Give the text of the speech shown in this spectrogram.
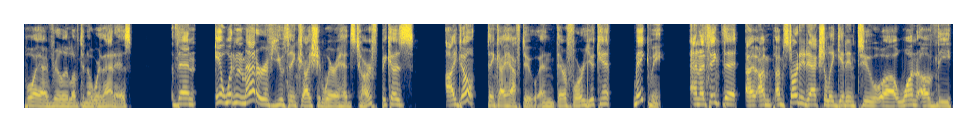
boy, I'd really love to know where that is, then it wouldn't matter if you think I should wear a headscarf because I don't think I have to. And therefore, you can't make me. And I think that I, am I'm, I'm starting to actually get into uh, one of the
